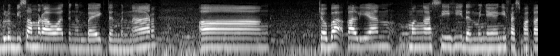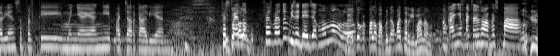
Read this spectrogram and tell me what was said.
belum bisa merawat dengan baik dan benar, eh, coba kalian mengasihi dan menyayangi Vespa kalian seperti menyayangi pacar kalian. Vespa Itu itu, kalau- Vespa itu bisa diajak ngomong loh. Nah itu kalau nggak punya pacar gimana? Makanya pacaran sama Vespa. Oh, iya.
